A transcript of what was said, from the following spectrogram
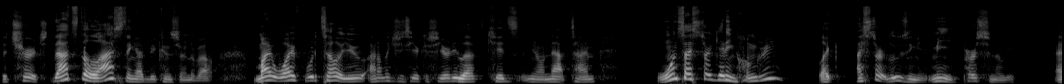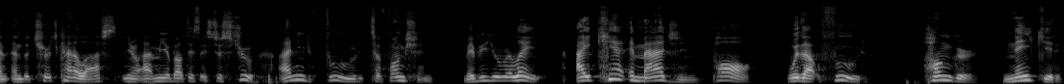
the church. That's the last thing I'd be concerned about. My wife would tell you, I don't think she's here because she already left, kids, you know, nap time. Once I start getting hungry, like I start losing it, me personally. And, and the church kind of laughs, you know, at me about this. It's just true. I need food to function. Maybe you relate. I can't imagine Paul without food, hunger, naked,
